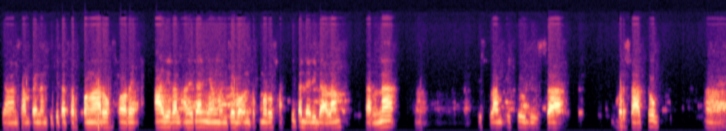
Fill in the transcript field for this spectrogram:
jangan sampai nanti kita terpengaruh oleh aliran-aliran yang mencoba untuk merusak kita dari dalam karena uh, Islam itu bisa bersatu uh,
